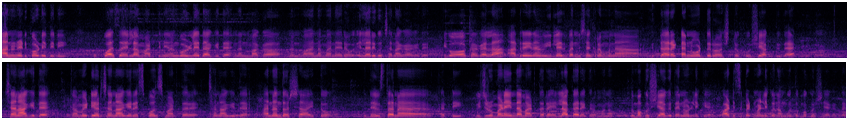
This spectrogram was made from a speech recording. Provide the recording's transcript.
ನಾನು ನಡ್ಕೊಂಡಿದ್ದೀನಿ. ಉಪವಾಸ ಎಲ್ಲ ಮಾಡ್ತೀನಿ. ನಂಗೆ ಒಳ್ಳೇದಾಗಿದೆ. ನನ್ನ ಮಗ ನನ್ನ ಮ, ನಮ್ಮ ಮನೆಯವರು ಎಲ್ಲರಿಗೂ ಚೆನ್ನಾಗಾಗಿದೆ. ಈಗ ಹೋಗೋಕ್ಕಾಗಲ್ಲ ಆದರೆ ನಾವು ಇಲ್ಲೇ ಬನಶಂಕರಮ್ಮನ ಡೈರೆಕ್ಟಾಗಿ ನೋಡ್ದಿರೋ ಅಷ್ಟು ಖುಷಿ ಆಗ್ತಿದೆ. ಚೆನ್ನಾಗಿದೆ. ಕಮಿಟಿಯವ್ರು ಚೆನ್ನಾಗಿ ರೆಸ್ಪಾನ್ಸ್ ಮಾಡ್ತಾರೆ. ಚೆನ್ನಾಗಿದೆ. ಹನ್ನೊಂದು ವರ್ಷ ಆಯಿತು. ದೇವಸ್ಥಾನ ಕಟ್ಟಿ ವಿಜೃಂಭಣೆಯಿಂದ ಮಾಡ್ತಾರೆ ಎಲ್ಲ ಕಾರ್ಯಕ್ರಮನೂ. ತುಂಬ ಖುಷಿಯಾಗುತ್ತೆ ನೋಡಲಿಕ್ಕೆ. ಪಾರ್ಟಿಸಿಪೇಟ್ ಮಾಡಲಿಕ್ಕೂ ನಮಗೂ ತುಂಬ ಖುಷಿಯಾಗುತ್ತೆ.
